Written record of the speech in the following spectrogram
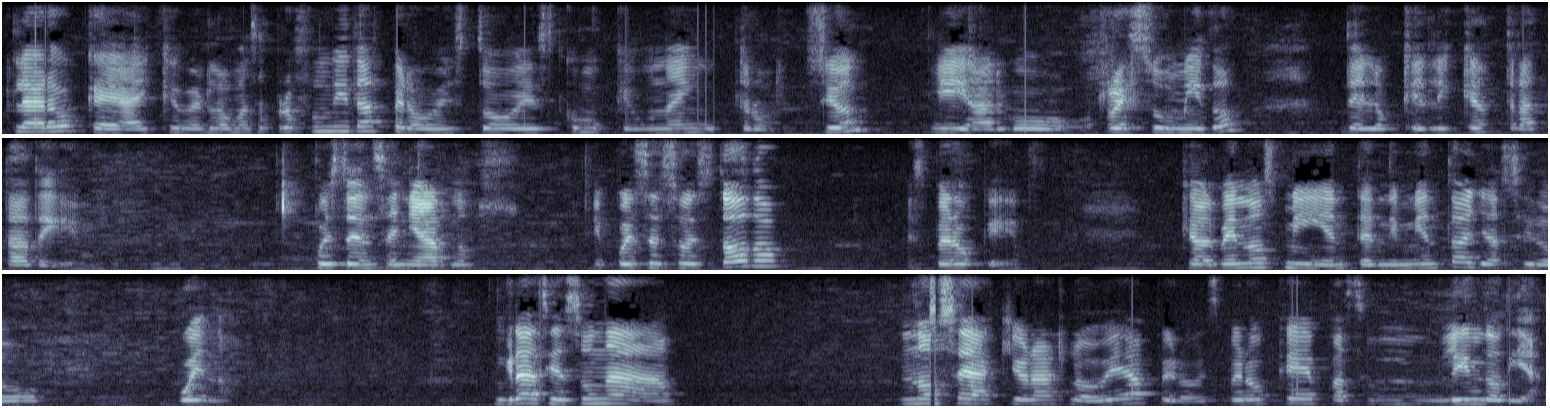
Claro que hay que verlo más a profundidad, pero esto es como que una introducción y algo resumido de lo que Licker trata de pues de enseñarnos. Y pues eso es todo. Espero que, al menos mi entendimiento haya sido bueno. Gracias, una, No sé a qué horas lo vea, pero espero que pase un lindo día.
